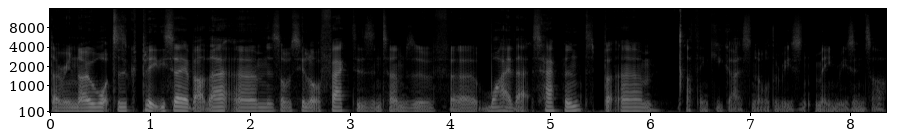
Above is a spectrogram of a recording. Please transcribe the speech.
Don't really know what to completely say about that. Um, there's obviously a lot of factors in terms of uh, why that's happened, but um, I think you guys know what the reason, main reasons are.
